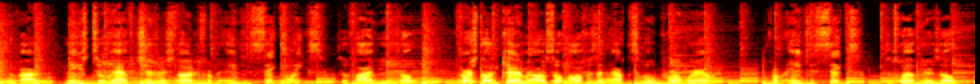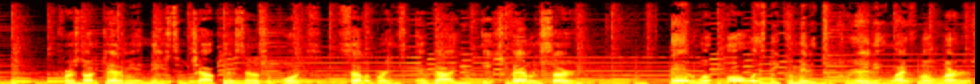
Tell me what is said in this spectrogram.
environment. Niche 2 have children starting from the age of 6 weeks to 5 years old. First Start Academy also offers an after school program from ages 6 to 12 years old. First Start Academy and Niche 2 Child Care Center supports, celebrates, and value each family served and will always be committed to creating lifelong learners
